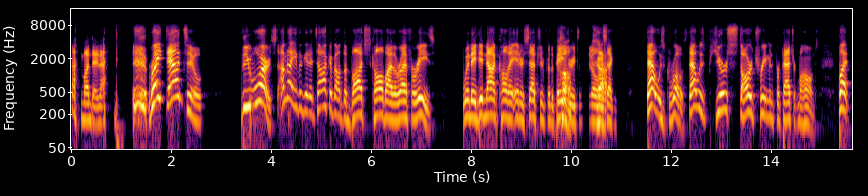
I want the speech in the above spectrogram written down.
on Monday night. right down to the worst. I'm not even going to talk about the botched call by the referees when they did not call that interception for the oh, Patriots oh, in the middle of the second. That was gross. That was pure star treatment for Patrick Mahomes. But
